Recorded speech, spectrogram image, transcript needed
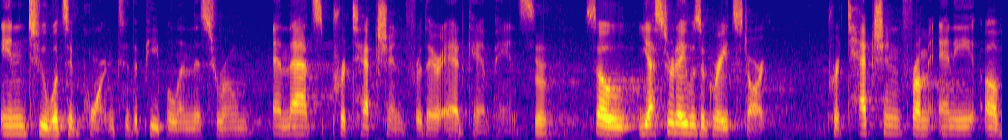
into what's important to the people in this room, and that's protection for their ad campaigns. Sure. So yesterday was a great start. Protection from any of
